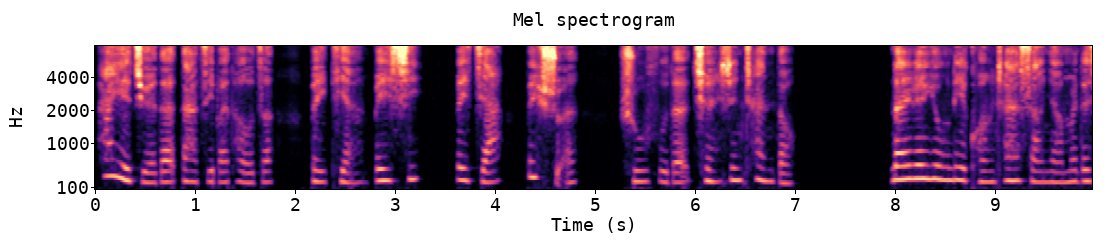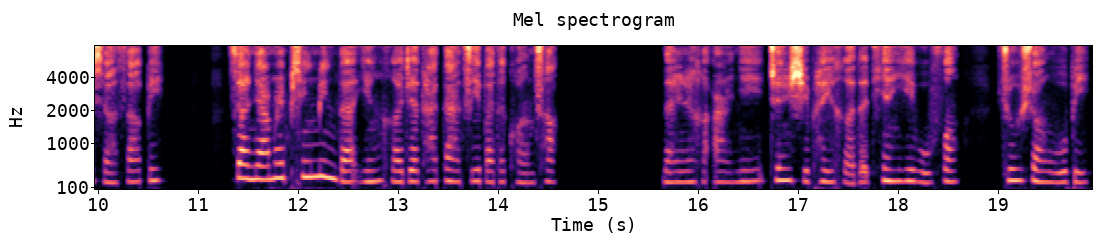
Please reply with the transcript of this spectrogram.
她也觉得大鸡巴头子被舔、被吸、被夹、被吮，舒服的全身颤抖。男人用力狂插小娘们的小骚逼，小娘们拼命的迎合着他大鸡巴的狂操。男人和二妮真是配合的天衣无缝，舒爽无比。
